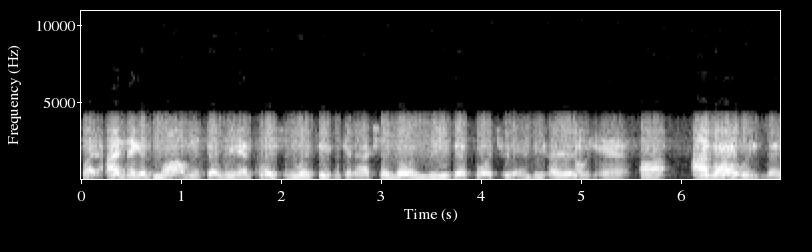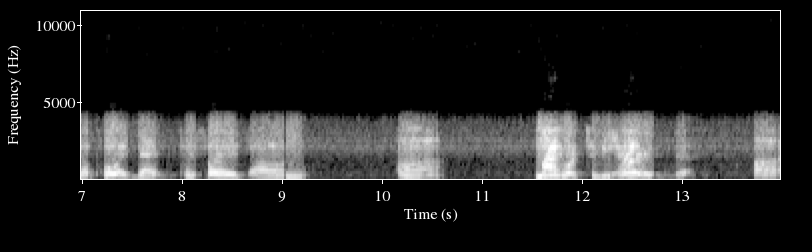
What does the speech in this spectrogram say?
But I think it's marvelous that we have places where people can actually go and read their poetry and be heard. Oh yeah. Uh, I've always been a poet that preferred um, uh, my work to be heard. Uh,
